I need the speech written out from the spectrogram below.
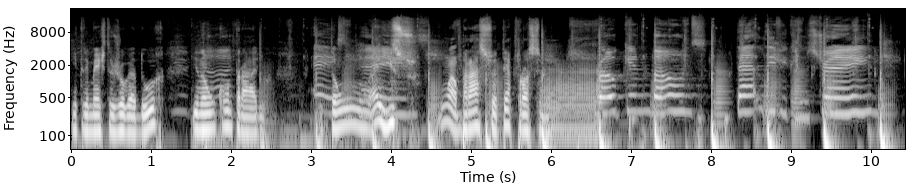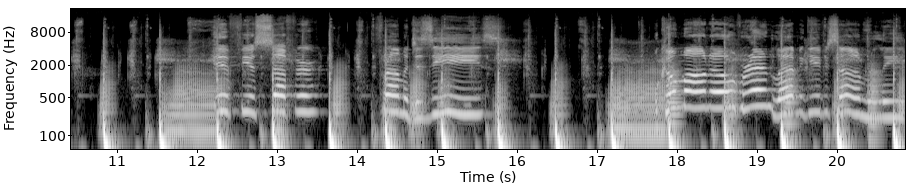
entre mestre e jogador e não o contrário. Então é isso. Um abraço e até a próxima. You suffer from a disease, well, come on over and let me give you some relief.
